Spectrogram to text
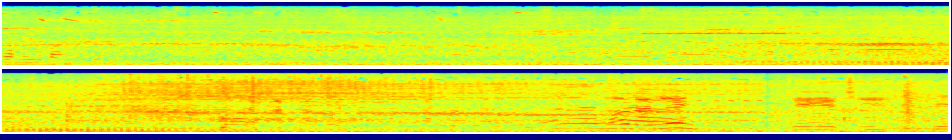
बांके डार्लिंग के। ची डी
